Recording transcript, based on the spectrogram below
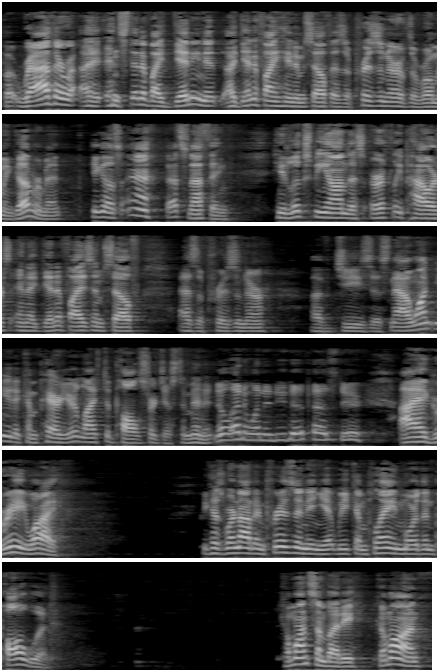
But rather, uh, instead of identifying himself as a prisoner of the Roman government, he goes, eh, that's nothing. He looks beyond this earthly powers and identifies himself as a prisoner of Jesus. Now, I want you to compare your life to Paul's for just a minute. No, I don't want to do that, Pastor. I agree. Why? Because we're not in prison and yet we complain more than Paul would. Come on, somebody. Come on.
